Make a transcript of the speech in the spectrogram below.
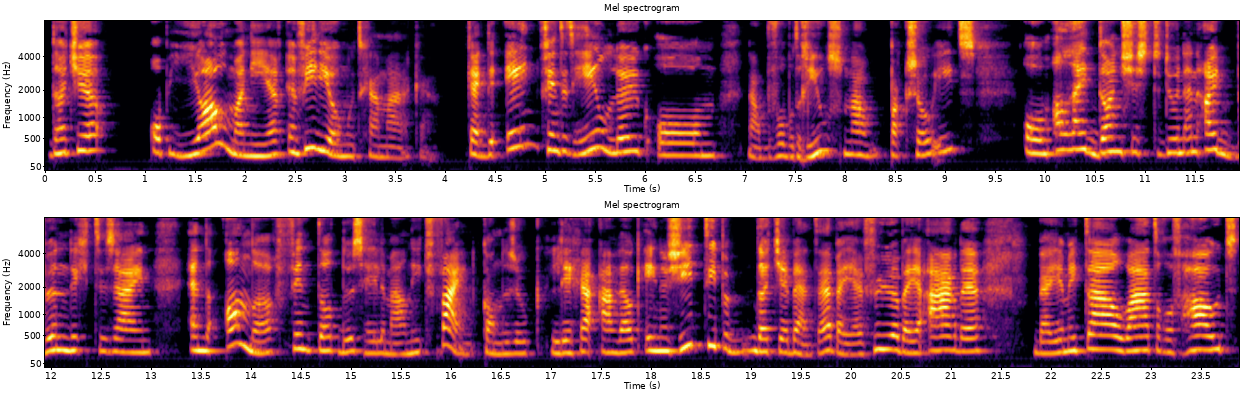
dat je op jouw manier een video moet gaan maken. Kijk, de een vindt het heel leuk om, nou bijvoorbeeld reels, nou pak zoiets om allerlei dansjes te doen en uitbundig te zijn. En de ander vindt dat dus helemaal niet fijn. Kan dus ook liggen aan welk energietype dat jij bent. Hè? Ben je vuur, ben je aarde, ben je metaal, water of hout?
